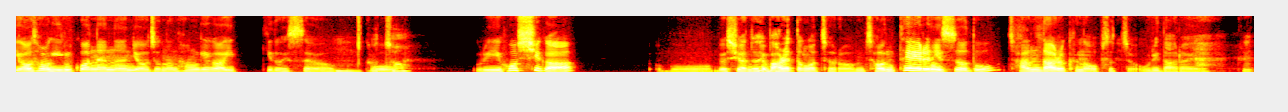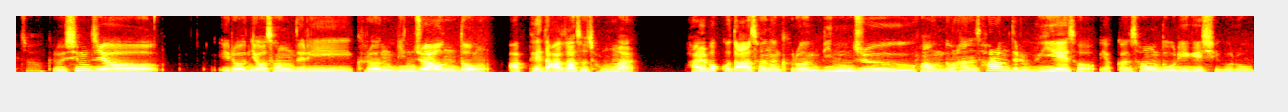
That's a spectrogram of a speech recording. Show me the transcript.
여성 인권에는 여전한 한계가 있기도 했어요. 음, 뭐 그렇죠. 우리 호 씨가 뭐 몇 시간 전에 말했던 것처럼 전태일은 있어도 잔 다르크는 없었죠. 우리나라에. 그랬죠. 그리고 심지어 이런 여성들이 그런 민주화 운동 앞에 나가서 정말 발벗고 나서는 그런 민주화 운동을 하는 사람들을 위해서 약간 성노리개식으로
